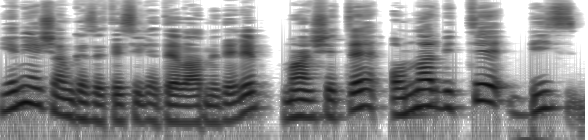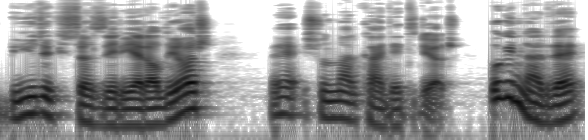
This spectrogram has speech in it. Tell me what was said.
Yeni Yaşam gazetesiyle devam edelim. Manşette onlar bitti biz büyüdük sözleri yer alıyor ve şunlar kaydediliyor. Bugünlerde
